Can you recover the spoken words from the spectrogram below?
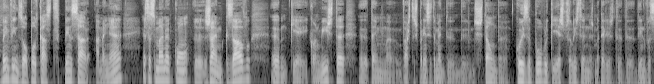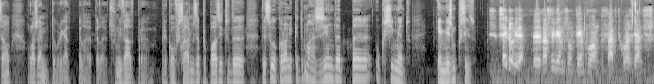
Bem-vindos ao podcast Pensar Amanhã. Esta semana com uh, Jaime Quezado, uh, que é economista, uh, tem uma vasta experiência também de, de, gestão da coisa pública e é especialista nas matérias de, de, de, inovação. Olá, Jaime, muito obrigado pela, pela disponibilidade para, para conversarmos a propósito da, da sua crónica de uma agenda para o crescimento. É mesmo preciso? Sem dúvida. Nós vivemos um tempo onde, de facto, com as grandes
